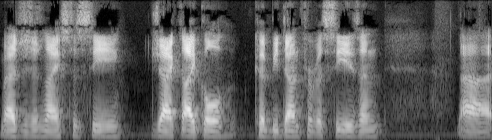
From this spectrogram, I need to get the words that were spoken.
that's just nice to see. Jack Eichel could be done for the season. Uh,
